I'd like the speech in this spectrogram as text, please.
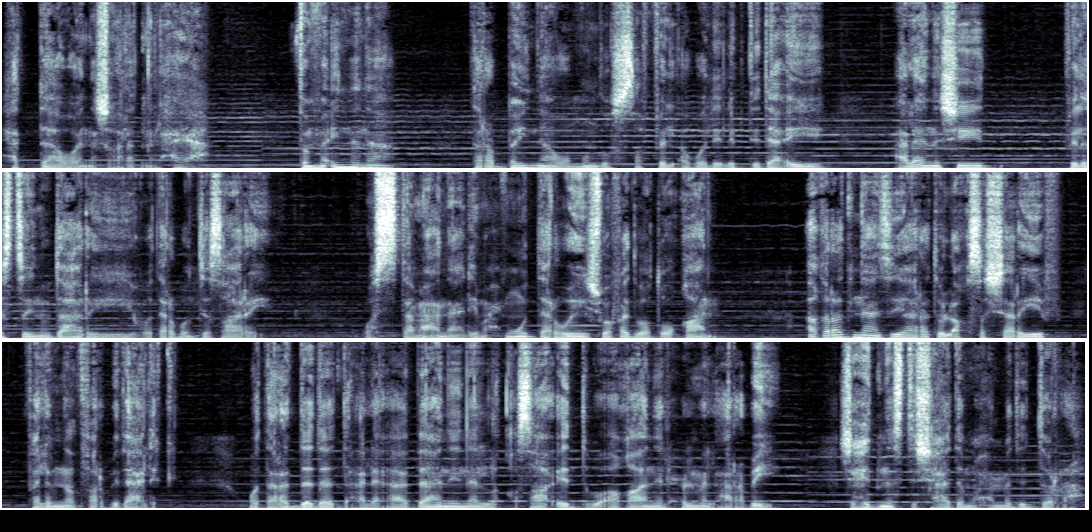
حتى وإن أشغلتنا الحياة. ثم إننا تربينا ومنذ الصف الأول الابتدائي على نشيد فلسطين داري ودرب انتصاري. واستمعنا لمحمود درويش وفدوى طوقان. أغرتنا زيارة الأقصى الشريف فلم نظفر بذلك. وترددت على آذاننا القصائد وأغاني الحلم العربي. شهدنا استشهاد محمد الدرة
